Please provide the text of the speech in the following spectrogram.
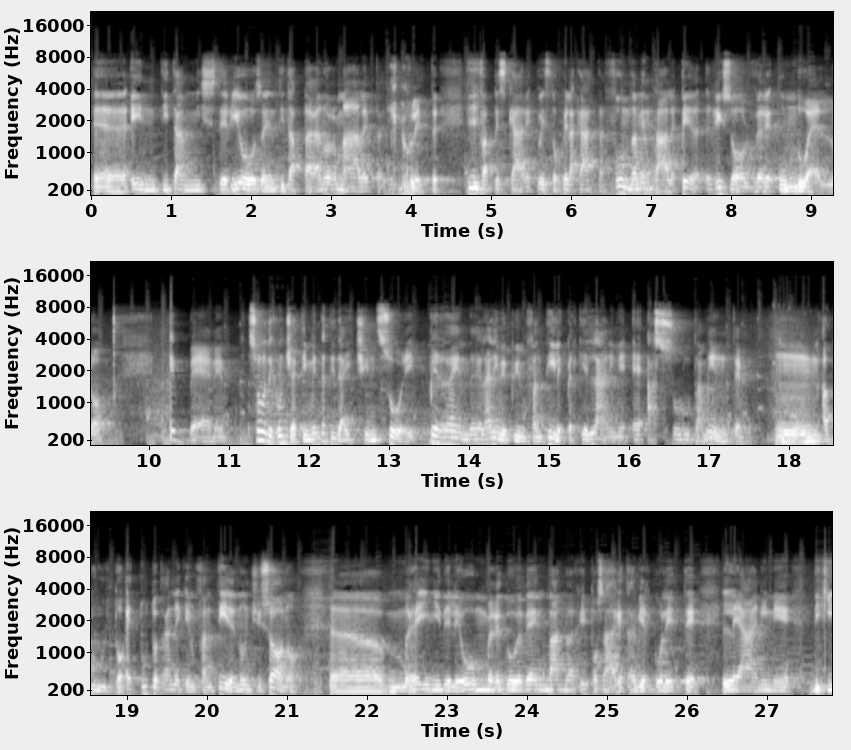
eh, entità misteriosa, entità paranormale, tra virgolette, che gli fa pescare questa o quella carta fondamentale per risolvere un duello. Ebbene, sono dei concetti inventati dai censori per rendere l'anime più infantile, perché l'anime è assolutamente mm, adulto, è tutto tranne che infantile, non ci sono eh, regni delle ombre dove ven- vanno a riposare, tra virgolette, le anime di chi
